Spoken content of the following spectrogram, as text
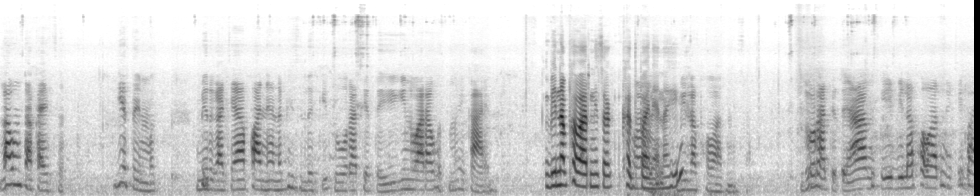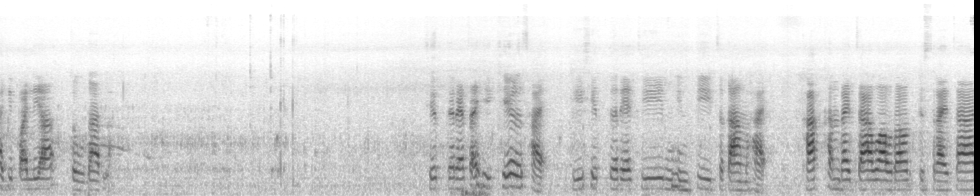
लावून टाकायचं. येतंय मग. मिरगाच्या पाण्यानं भिजलं की जोरात येतंय. इगिन वारा होत नाही काय बिना फवारणीचा खत हा, पाण्या नाही बिला फवारणीचा. जोरात येते आणि ही बिला फवारणीची भाजीपाल्या चवदार लागते. शेतकऱ्याचा ही खेळच आहे ही शेतकऱ्याची मेहनतीचं काम आहे खात खांदायचा वावरावर तिसरायचा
